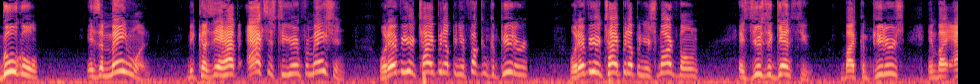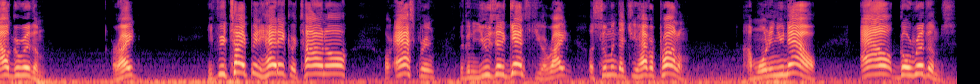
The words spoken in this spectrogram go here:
Google is the main one because they have access to your information. Whatever you're typing up in your fucking computer, whatever you're typing up in your smartphone, is used against you by computers and by algorithm. All right? If you type in headache or Tylenol or aspirin, they're going to use it against you, all right? Assuming that you have a problem. I'm warning you now. Algorithms.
